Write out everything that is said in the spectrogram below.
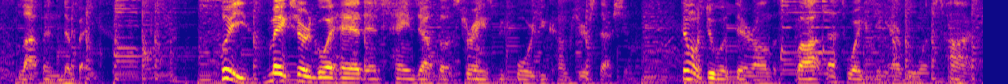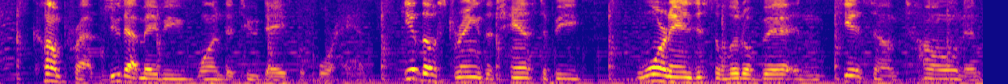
slapping the bass. Please make sure to go ahead and change out those strings before you come to your session. Don't do it there on the spot, that's wasting everyone's time. Come prep, do that maybe one to two days beforehand. Give those strings a chance to be worn in just a little bit and get some tone and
